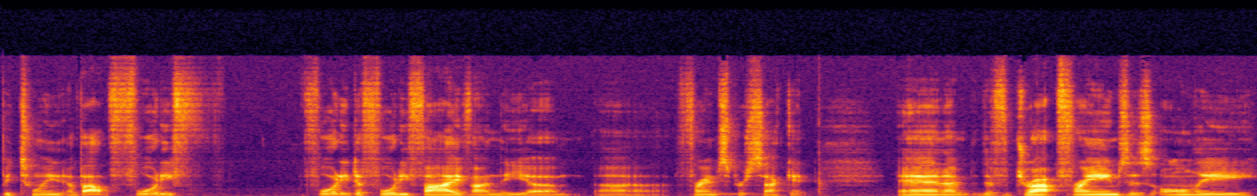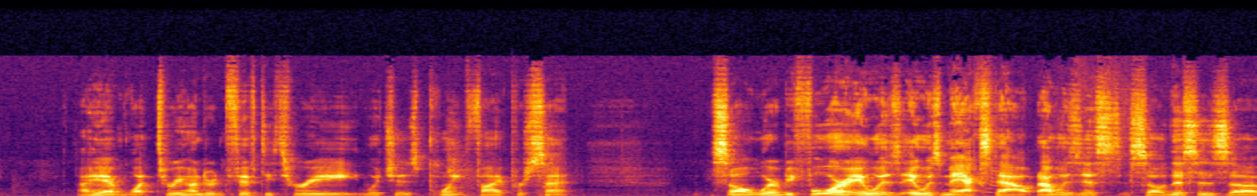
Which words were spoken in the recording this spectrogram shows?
between about 40, 40 to 45 on the um, uh, frames per second. And I'm, the drop frames is only, I have what, 353, which is 0.5%. So where before it was it was maxed out. I was just so this is uh,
